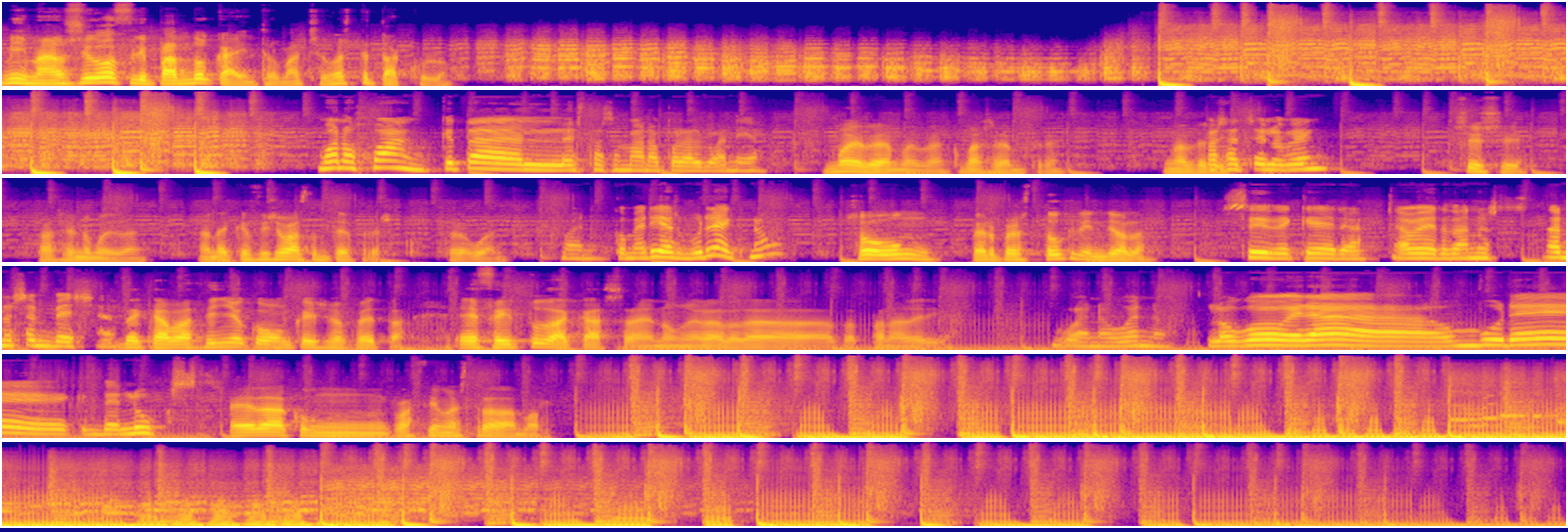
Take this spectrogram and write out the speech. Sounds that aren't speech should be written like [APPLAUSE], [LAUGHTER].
Mima, eu sigo flipando ca intro, macho, un espectáculo. Bueno, Juan, que tal esta semana por Albania? Moi ben, moi ben, como sempre. Unha delicia. Pasachelo ben? Sí, sí, paseno moi ben. Anda que fixo bastante fresco, pero bueno. Bueno, comerías burek, non? Só un, pero prestou crindiola. Sí, de que era? A ver, danos, danos envexa. De cabaciño con queixo feta. É feito da casa, eh? non era da, da panadería. Bueno, bueno. Logo era un burek deluxe. Era con ración extra de amor.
